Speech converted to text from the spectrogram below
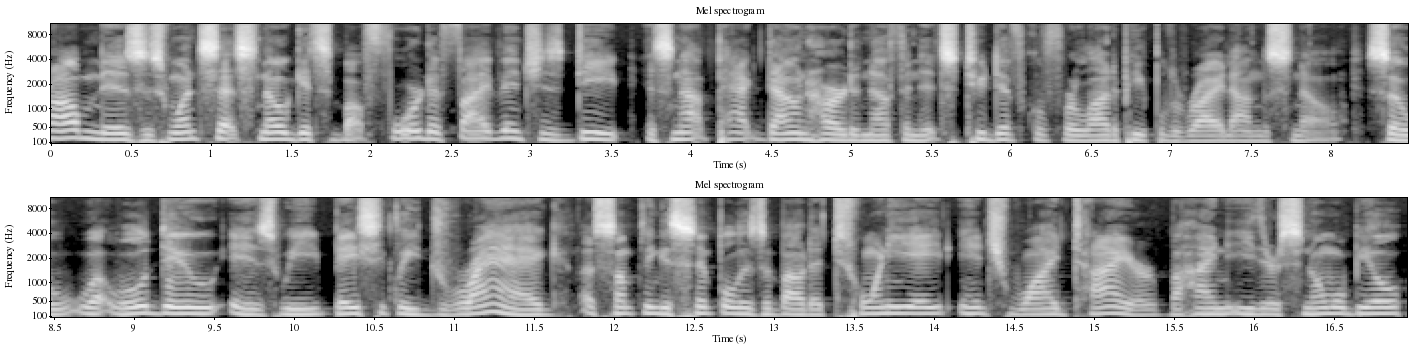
problem is is once that snow gets about four to five inches deep, it's not packed down hard enough, and it's too difficult for a lot of people to ride on the snow. So what we'll do is we basically drag uh, something as simple as about a 28 inch wide tire behind either a snowmobile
